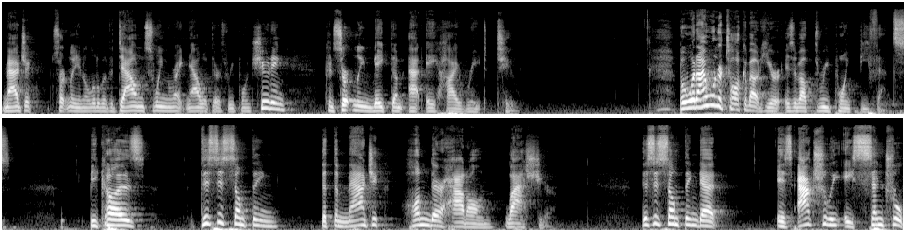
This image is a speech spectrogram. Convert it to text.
Magic, certainly in a little bit of a downswing right now with their three point shooting, can certainly make them at a high rate too. But what I want to talk about here is about three point defense. Because this is something that the Magic hung their hat on last year. This is something that is actually a central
